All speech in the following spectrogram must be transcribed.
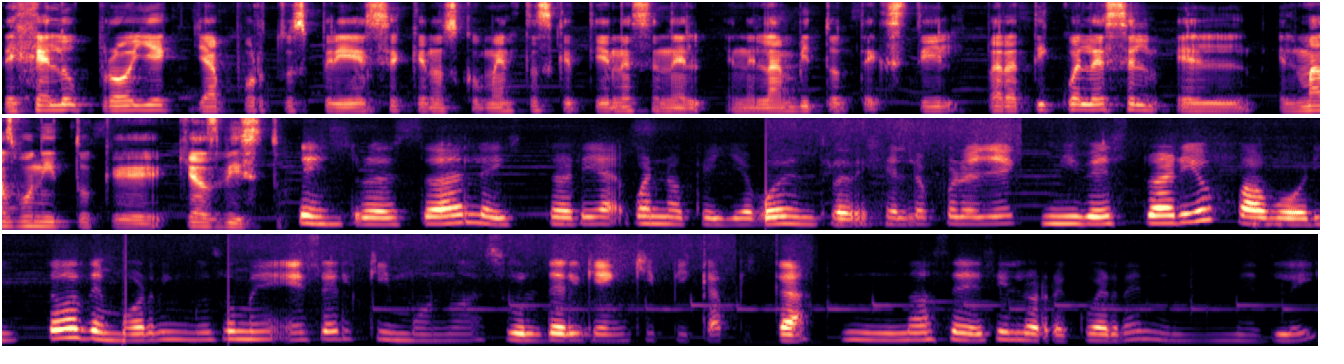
de Hello Project, ya por tu experiencia que nos comentas que tienes en el, en el ámbito textil, para ti, ¿cuál es el, el, más bonito que, que, has visto? Dentro de toda la historia, bueno, que llevo dentro de Hello Project, mi vestuario favorito de Morning Musume es el kimono azul del Genki Pika Pika. No sé si lo recuerden en Medley.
